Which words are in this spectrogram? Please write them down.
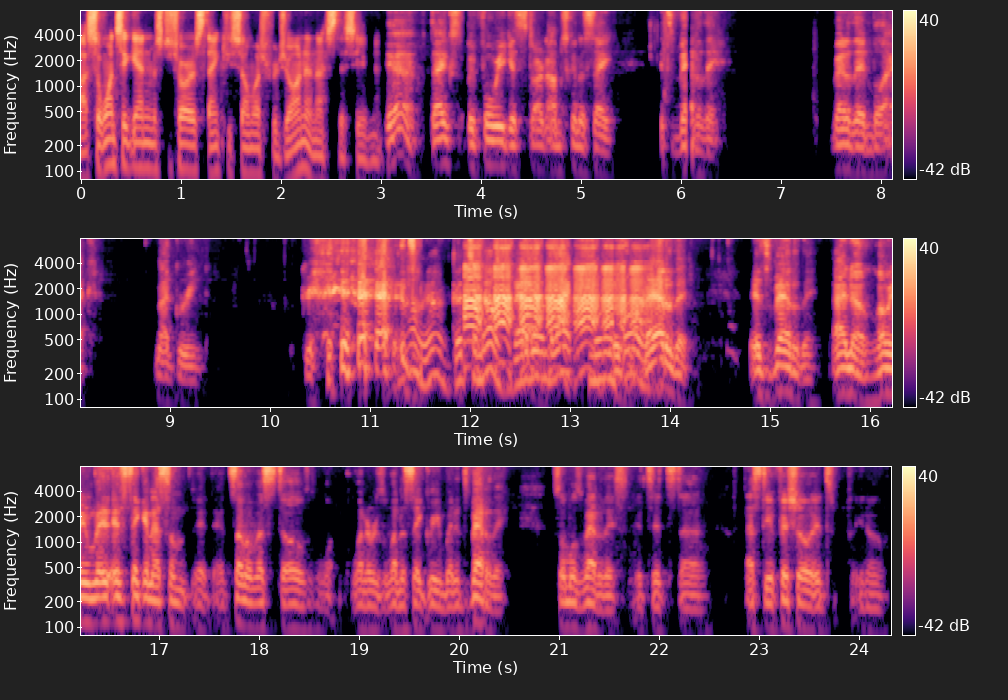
Uh, so, once again, Mr. Torres, thank you so much for joining us this evening. Yeah, thanks. Before we get started, I'm just going to say it's verde, verde and black, not green. green. it's, Oh, yeah, good to know. Verde and black. moving it's forward. verde. It's verde. I know. I mean, it's taking us some. and Some of us still want to want to say green, but it's verde. It's almost verdes. It's it's uh that's the official. It's you know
